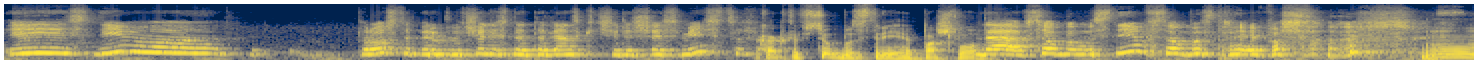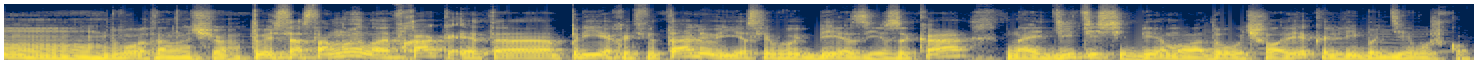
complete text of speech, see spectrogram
И с ним э, просто переключились на итальянский через 6 месяцев. Как-то все быстрее пошло. Да, все бы с ним все быстрее пошло. Mm, вот оно что. То есть основной лайфхак это приехать в Италию, если вы без языка, найдите себе молодого человека, либо девушку,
